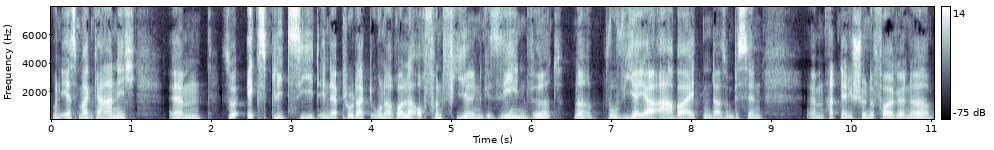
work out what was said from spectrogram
und erstmal gar nicht ähm, so explizit in der Product Owner Rolle auch von vielen gesehen wird, ne? wo wir ja arbeiten, da so ein bisschen ähm, hatten ja die schöne Folge, ne,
